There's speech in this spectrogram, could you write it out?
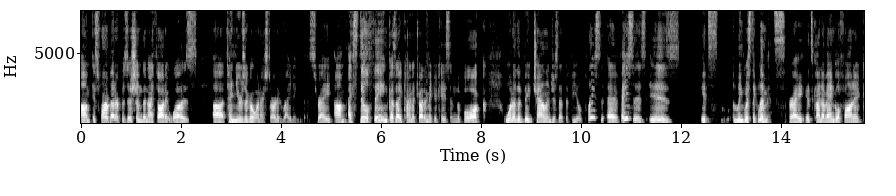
um, is far better positioned than I thought it was uh, 10 years ago when I started writing this, right? Um, I still think, as I kind of try to make a case in the book, one of the big challenges that the field place, uh, faces is its linguistic limits, right? It's kind of anglophonic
